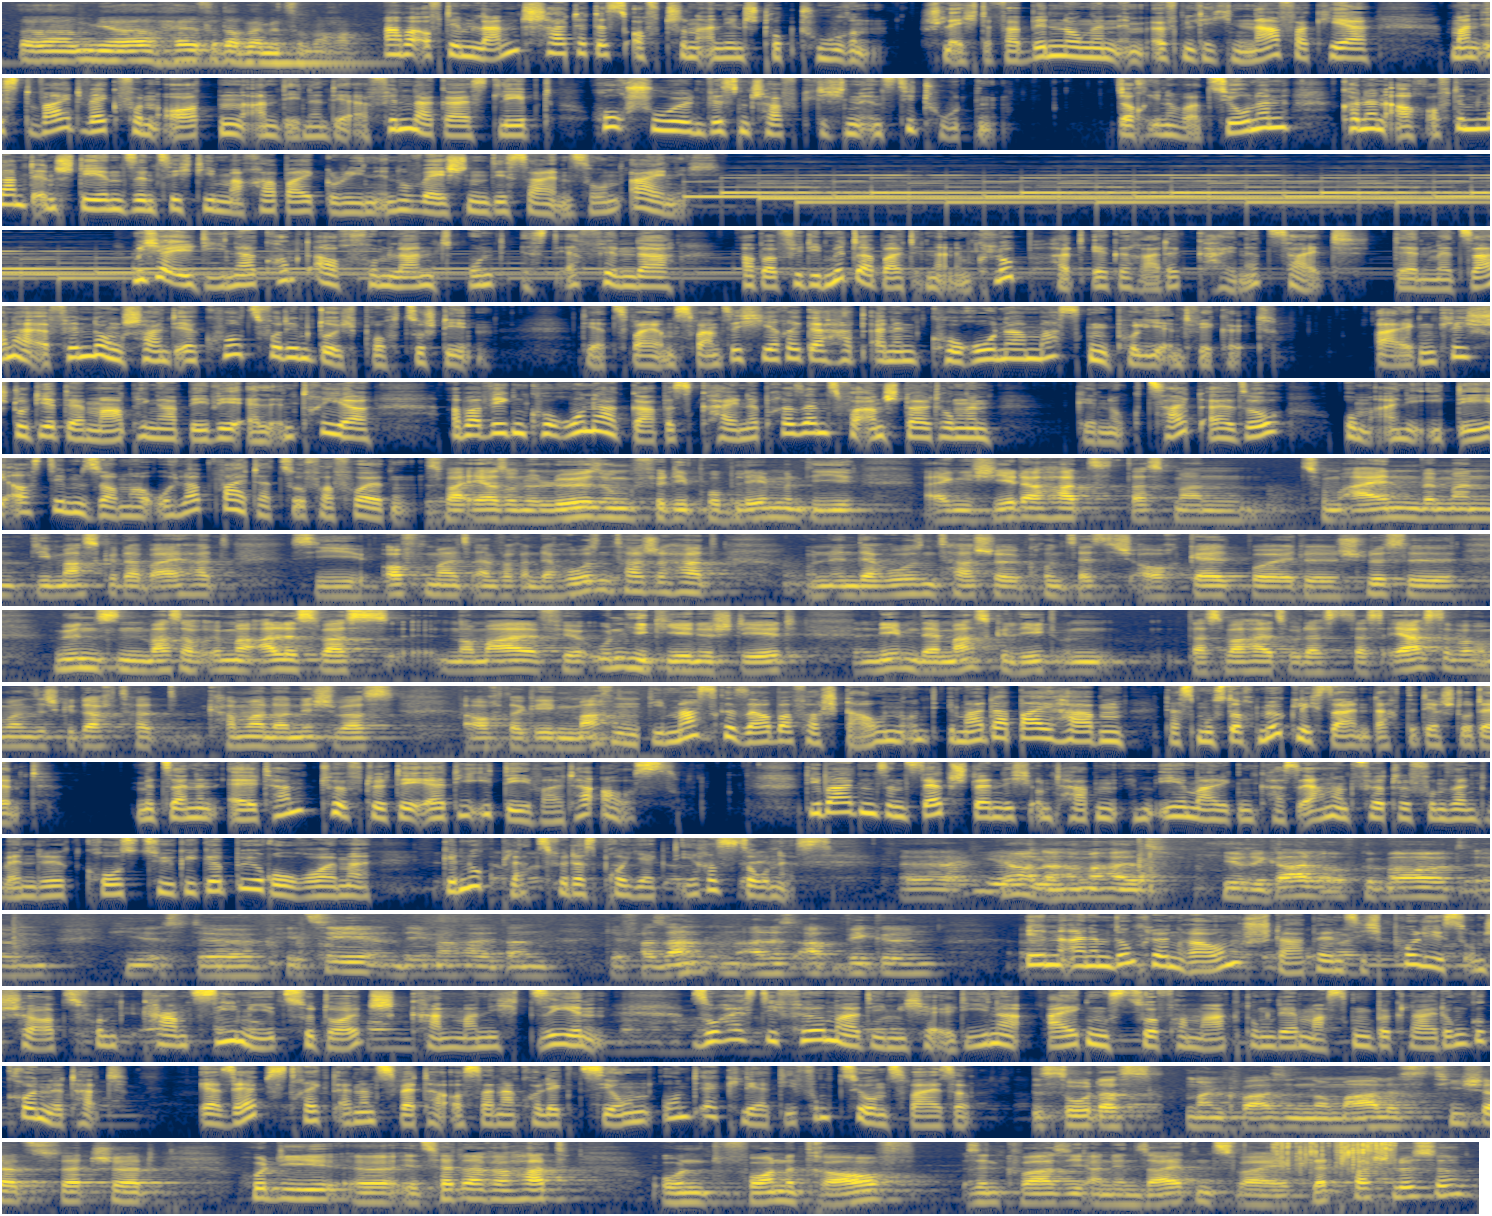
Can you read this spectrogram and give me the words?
äh, mir helfen, dabei mitzumachen. Aber auf dem Land scheitert es oft schon an den Strukturen. Schlechte Verbindungen im öffentlichen Nahverkehr, man ist weit weg von Orten, an denen der Erfindergeist lebt, Hochschulen, wissenschaftlichen Instituten. Doch Innovationen können auch auf dem Land entstehen, sind sich die Macher bei Green Innovation Design Zone einig. Michael Diener kommt auch vom Land und ist Erfinder. Aber für die Mitarbeit in einem Club hat er gerade keine Zeit. Denn mit seiner Erfindung scheint er kurz vor dem Durchbruch zu stehen. Der 22-Jährige hat einen Corona-Maskenpulli entwickelt. Eigentlich studiert der Marpinger BWL in Trier, aber wegen Corona gab es keine Präsenzveranstaltungen. Genug Zeit also, um eine Idee aus dem Sommerurlaub weiter zu verfolgen. Es war eher so eine Lösung für die Probleme, die eigentlich jeder hat, dass man zum einen, wenn man die Maske dabei hat, sie oftmals einfach in der Hosentasche hat und in der Hosentasche grundsätzlich auch Geldbeutel, Schlüssel, Münzen, was auch immer, alles, was normal für Unhygiene steht, neben der Maske liegt und das war halt so das, das Erste, wo man sich gedacht hat, kann man da nicht was auch dagegen machen. Die Maske sauber verstauen und immer dabei haben, das muss doch möglich sein, dachte der Student. Mit seinen Eltern tüftelte er die Idee weiter aus. Die beiden sind selbstständig und haben im ehemaligen Kasernenviertel von St. Wendel großzügige Büroräume. Genug Platz für das Projekt ihres Sohnes. Äh, ja, und dann haben wir halt hier Regale aufgebaut. Ähm, hier ist der PC, in dem wir halt dann den Versand und alles abwickeln. In einem dunklen Raum stapeln sich Pullis und Shirts von Can't See Me, zu Deutsch kann man nicht sehen. So heißt die Firma, die Michael Diener eigens zur Vermarktung der Maskenbekleidung gegründet hat. Er selbst trägt einen Sweater aus seiner Kollektion und erklärt die Funktionsweise. Es ist so, dass man quasi ein normales T-Shirt, Sweatshirt, Hoodie äh, etc. hat und vorne drauf sind quasi an den Seiten zwei Klettverschlüsse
